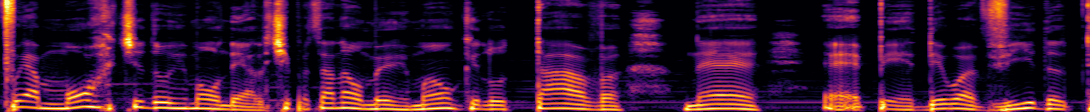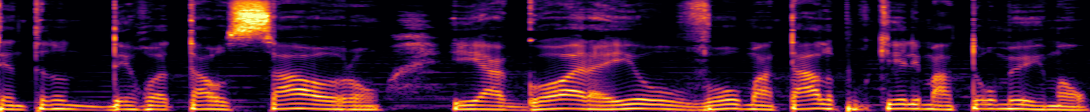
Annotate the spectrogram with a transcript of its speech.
foi a morte do irmão dela. Tipo assim, ah, não, meu irmão que lutava, né, é, perdeu a vida tentando derrotar o Sauron e agora eu vou matá-lo porque ele matou o meu irmão.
